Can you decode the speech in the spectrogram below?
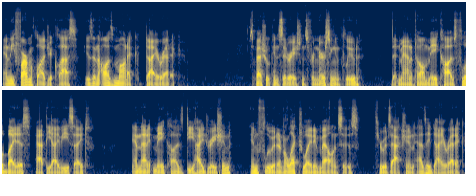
and the pharmacologic class is an osmotic diuretic. Special considerations for nursing include that mannitol may cause phlebitis at the IV site, and that it may cause dehydration and fluid and electrolyte imbalances through its action as a diuretic.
